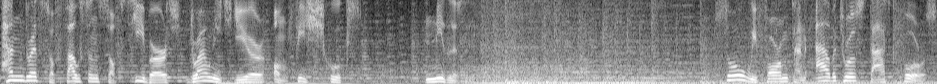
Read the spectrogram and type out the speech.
Hundreds of thousands of seabirds drown each year on fish hooks needlessly. So we formed an albatross task force,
